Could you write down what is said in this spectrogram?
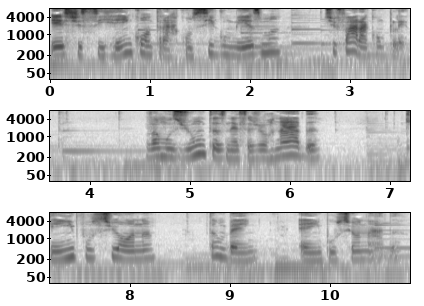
este se reencontrar consigo mesma te fará completa. Vamos juntas nessa jornada? Quem impulsiona também é impulsionada.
